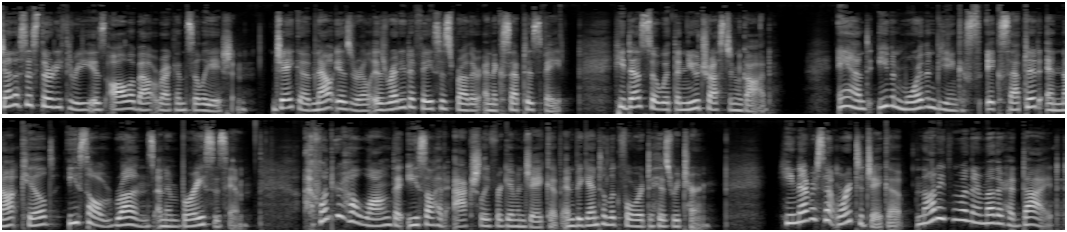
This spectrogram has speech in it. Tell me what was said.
Genesis 33 is all about reconciliation. Jacob, now Israel, is ready to face his brother and accept his fate. He does so with a new trust in God. And even more than being accepted and not killed, Esau runs and embraces him. I wonder how long that Esau had actually forgiven Jacob and began to look forward to his return. He never sent word to Jacob, not even when their mother had died.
